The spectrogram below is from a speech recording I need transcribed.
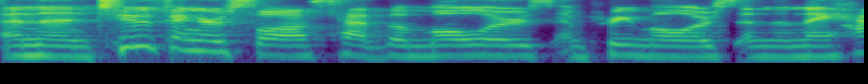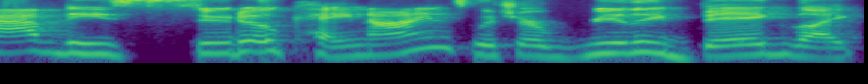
And then two finger sloths have the molars and premolars. And then they have these pseudo canines, which are really big, like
